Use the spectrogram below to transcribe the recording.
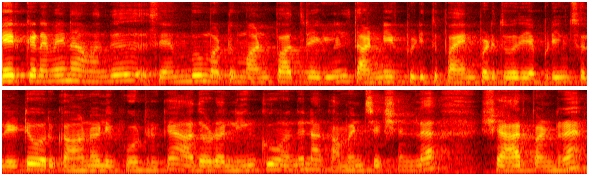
ஏற்கனவே நான் வந்து செம்பு மற்றும் மண் பாத்திரைகளில் தண்ணீர் பிடித்து பயன்படுத்துவது எப்படின்னு சொல்லிட்டு ஒரு காணொளி போட்டிருக்கேன். அதோட லிங்க்கும் வந்து நான் கமெண்ட் செக்ஷனில் ஷேர் பண்ணுறேன்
